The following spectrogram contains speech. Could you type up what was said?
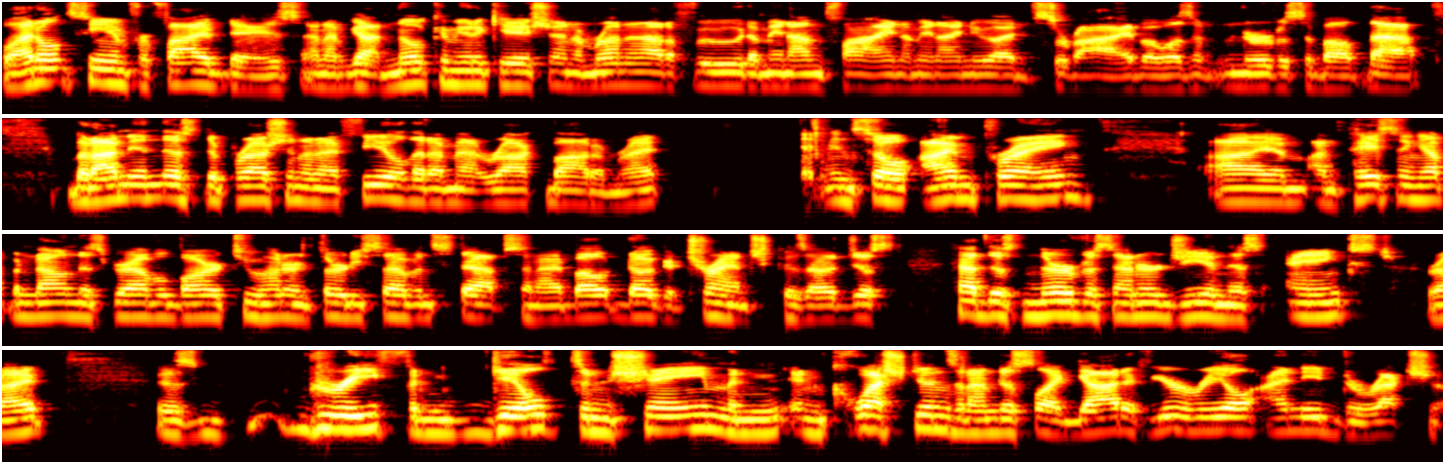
Well, I don't see him for five days, and I've got no communication. I'm running out of food. I mean, I'm fine. I mean, I knew I'd survive. I wasn't nervous about that. But I'm in this depression, and I feel that I'm at rock bottom, right? And so I'm praying. I am I'm pacing up and down this gravel bar, 237 steps, and I about dug a trench because I just had this nervous energy and this angst, right? this grief and guilt and shame and, and questions. And I'm just like, God, if you're real, I need direction.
